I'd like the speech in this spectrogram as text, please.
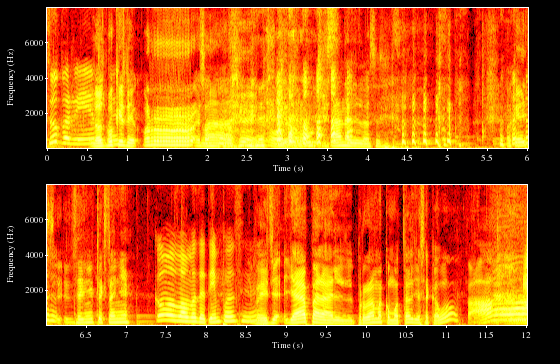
Súper bien. Los pues. bookies de... Ah, o los. Ándale. Ok, se- señorita extraña. ¿Cómo vamos de tiempo? señor? Pues ya, ya para el programa como tal ya se acabó. Ay,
